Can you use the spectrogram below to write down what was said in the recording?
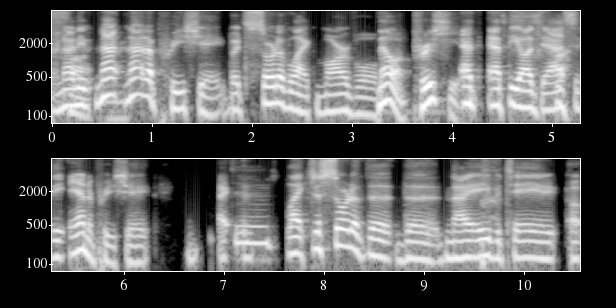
or not Fuck, even not right. not appreciate, but sort of like marvel No, appreciate at, at the audacity and appreciate I- dude. like just sort of the the naivete uh,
